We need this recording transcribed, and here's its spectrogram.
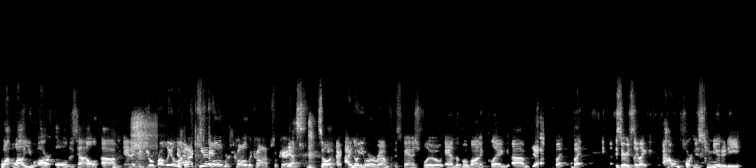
while, while you are old as hell, um, and I think you were probably alive. If I keel over, call the cops, okay? Yes. So I know you were around for the Spanish flu and the bubonic plague. Um, yeah. But but seriously, like how important is community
